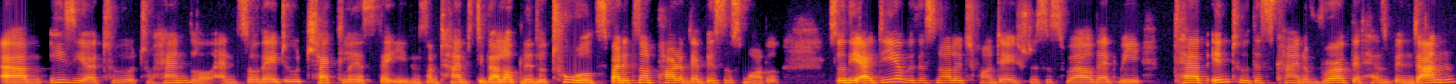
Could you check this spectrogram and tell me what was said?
um, easier to to handle. And so they do checklists. They even sometimes develop little tools but it's not part of their business model so the idea with this knowledge foundation is as well that we tap into this kind of work that has been done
